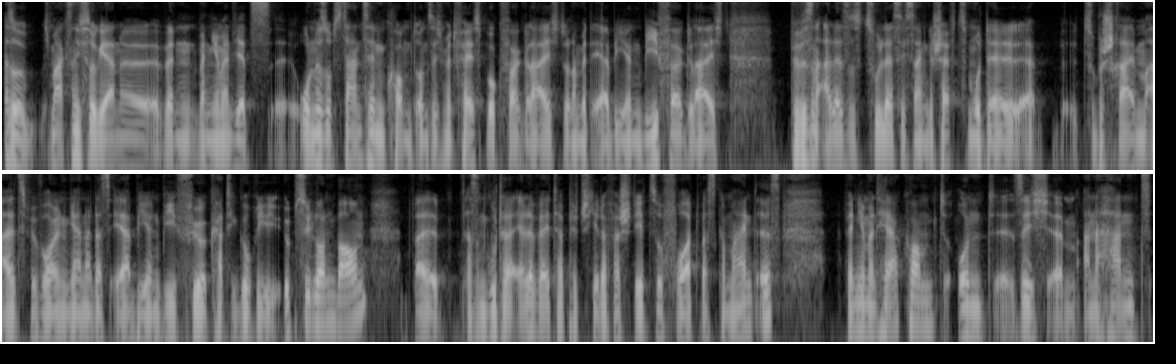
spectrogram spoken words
Also ich mag es nicht so gerne, wenn, wenn jemand jetzt äh, ohne Substanz hinkommt und sich mit Facebook vergleicht oder mit Airbnb vergleicht wir wissen alle, es ist zulässig, sein Geschäftsmodell äh, zu beschreiben als wir wollen gerne das Airbnb für Kategorie Y bauen, weil das ist ein guter Elevator-Pitch, jeder versteht sofort, was gemeint ist. Wenn jemand herkommt und äh, sich ähm, anhand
